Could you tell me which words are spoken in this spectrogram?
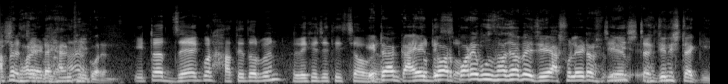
আপনি ধরেন এটা হ্যান্ড ফিল করেন। এটা যে একবার হাতে ধরবেন রেখে যেতে ইচ্ছা হবে এটা গায়ে দেওয়ার পরে বোঝা যাবে যে আসলে এটা জিনিসটা কি? জিনিসটা কি।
